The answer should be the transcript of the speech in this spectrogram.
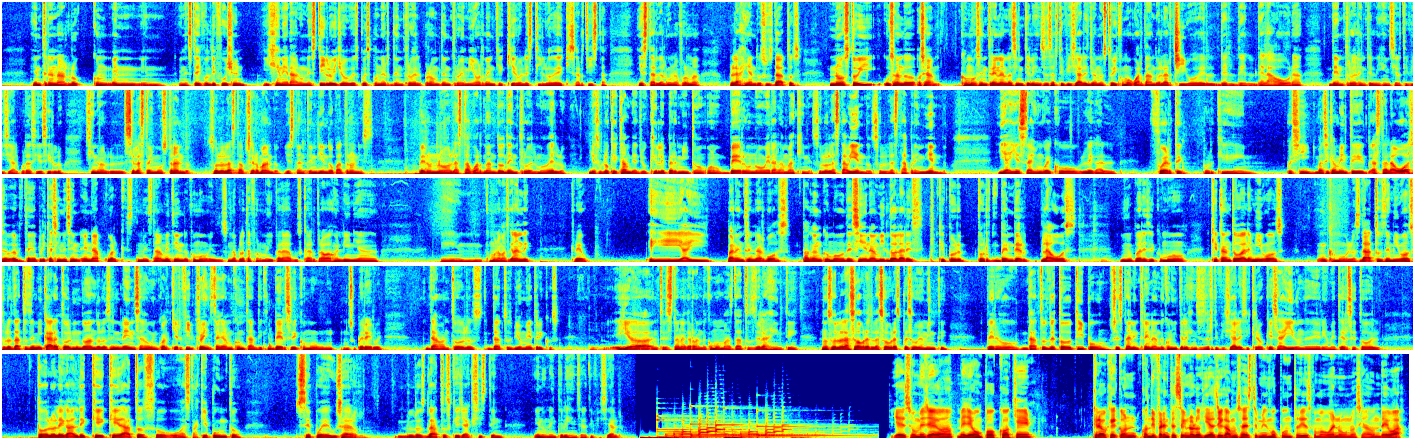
entrenarlo con, en en Stable Diffusion y generar un estilo y yo después poner dentro del prompt, dentro de mi orden, que quiero el estilo de X artista y estar de alguna forma plagiando sus datos. No estoy usando, o sea, como se entrenan las inteligencias artificiales, yo no estoy como guardando el archivo del, del, de la obra dentro de la inteligencia artificial, por así decirlo, sino se la estoy mostrando, solo la está observando y está entendiendo patrones pero no la está guardando dentro del modelo. Y eso es lo que cambia. Yo que le permito ver o no ver a la máquina. Solo la está viendo, solo la está aprendiendo. Y ahí está, hay un hueco legal fuerte porque, pues sí, básicamente hasta la voz. Ahorita hay aplicaciones en, en Upwork. Me estaba metiendo como es una plataforma ahí para buscar trabajo en línea em, como la más grande, creo. Y ahí para entrenar voz pagan como de 100 a 1000 dólares que por, por vender la voz y me parece como, ¿qué tanto vale mi voz? Como los datos de mi voz o los datos de mi cara, todo el mundo dándolos en Lensa o en cualquier filtro de Instagram con tal de verse como un, superhéroe, daban todos los datos biométricos. Y uh, entonces están agarrando como más datos de la gente, no solo las obras, las obras pues obviamente, pero datos de todo tipo se están entrenando con inteligencias artificiales y creo que es ahí donde debería meterse todo el todo lo legal de qué, qué datos o hasta qué punto se puede usar los datos que ya existen en una inteligencia artificial. Y eso me lleva, me lleva un poco a que creo que con, con, diferentes tecnologías llegamos a este mismo punto y es como, bueno, uno hacia dónde va.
